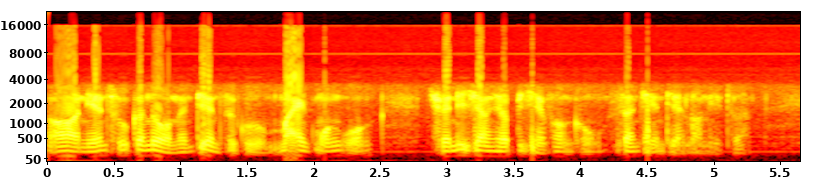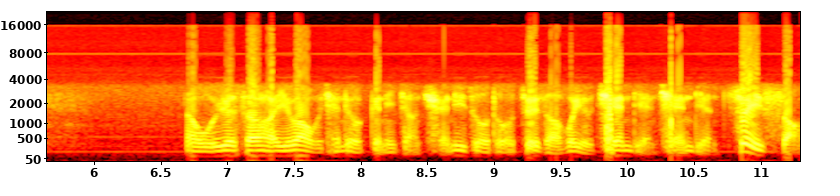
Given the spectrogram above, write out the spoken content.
啊！年初跟着我们电子股卖光光，全力向下避险放空，三千点让你赚。那五月三号一万五千六，跟你讲全力做多，最少会有千点，千点最少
